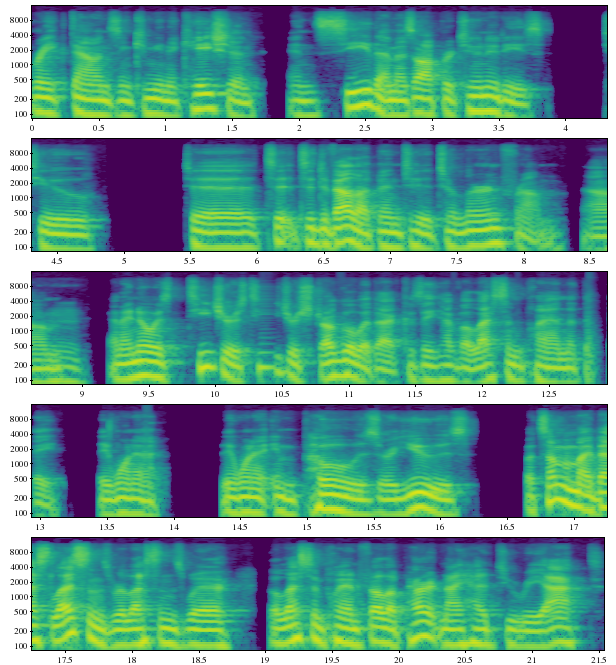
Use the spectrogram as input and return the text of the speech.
breakdowns in communication and see them as opportunities to to to, to develop and to to learn from um, Mhm. and i know as teachers teachers struggle with that because they have a lesson plan that they they want to they want to impose or use but some of my best lessons were lessons where the lesson plan fell apart and i had to react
